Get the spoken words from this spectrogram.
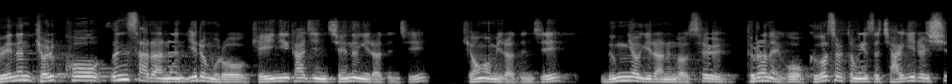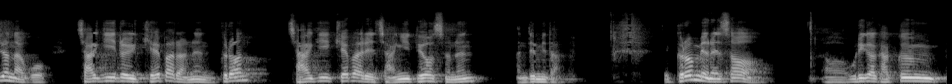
교회는 결코 은사라는 이름으로 개인이 가진 재능이라든지 경험이라든지 능력이라는 것을 드러내고 그것을 통해서 자기를 실현하고 자기를 개발하는 그런 자기 개발의 장이 되어서는 안 됩니다. 그런 면에서 어, 우리가 가끔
